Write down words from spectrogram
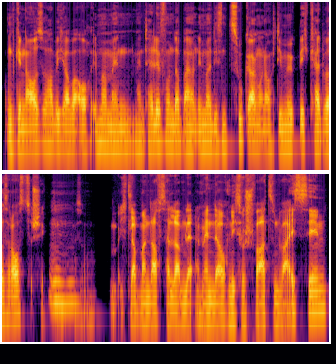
Und genauso habe ich aber auch immer mein, mein Telefon dabei und immer diesen Zugang und auch die Möglichkeit, was rauszuschicken. Mhm. Also. Ich glaube, man darf es halt am Ende auch nicht so schwarz und weiß sehen.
